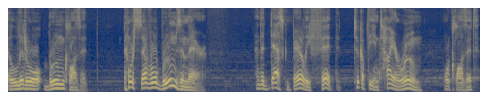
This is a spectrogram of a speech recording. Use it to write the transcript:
a literal broom closet. There were several brooms in there and the desk barely fit. It took up the entire room, or closet.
